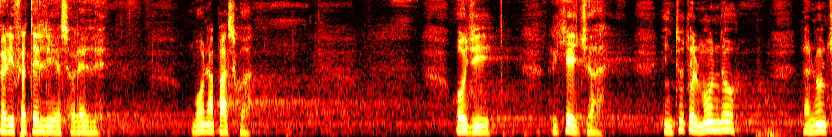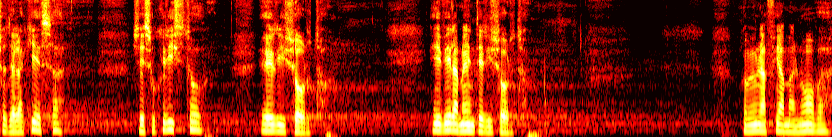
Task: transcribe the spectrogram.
Cari fratelli e sorelle, buona Pasqua. Oggi riecheggia in tutto il mondo l'annuncio della Chiesa, Gesù Cristo è risorto, è veramente risorto, come una fiamma nuova.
